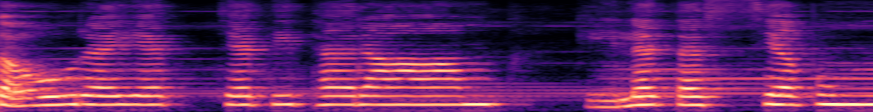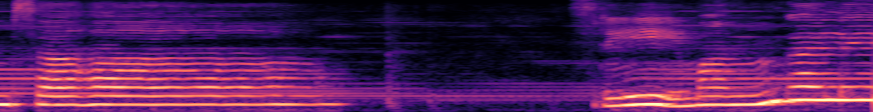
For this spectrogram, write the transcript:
गौरयत्यतिथरां किल तस्य पुंसः श्रीमङ्गले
